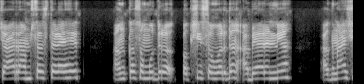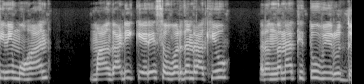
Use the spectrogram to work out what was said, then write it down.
चार रामसर स्थळे आहेत अंकसमुद्र पक्षी संवर्धन अभयारण्य अग्नाशिनी मोहान मागाडी केरे संवर्धन राखीव रंगनाथ हितू विरुद्ध.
